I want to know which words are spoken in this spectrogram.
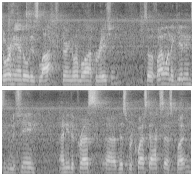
Door handle is locked during normal operation. So if I want to get into the machine, I need to press uh, this request access button.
